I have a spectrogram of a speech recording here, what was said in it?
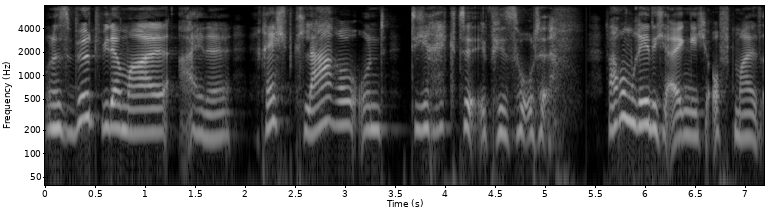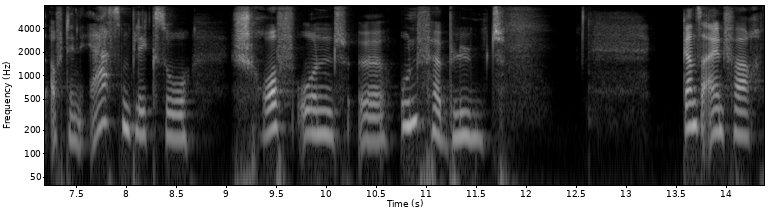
Und es wird wieder mal eine recht klare und direkte Episode. Warum rede ich eigentlich oftmals auf den ersten Blick so schroff und äh, unverblümt. Ganz einfach,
